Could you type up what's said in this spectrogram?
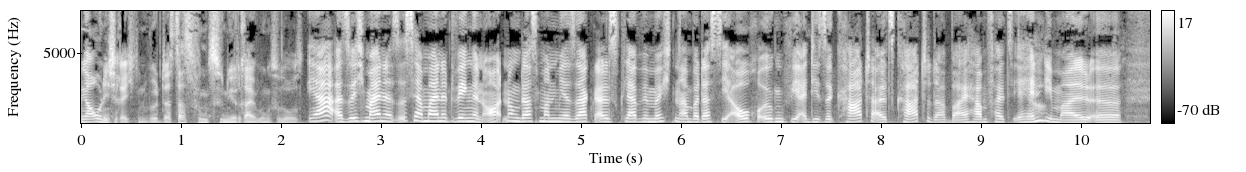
ja auch nicht rechnen würde, dass das funktioniert reibungslos. Ja, also ich meine, es ist ja meinetwegen in Ordnung, dass man mir sagt, alles klar, wir möchten aber, dass sie auch irgendwie diese Karte als Karte dabei haben, falls ihr ja. Handy mal äh,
